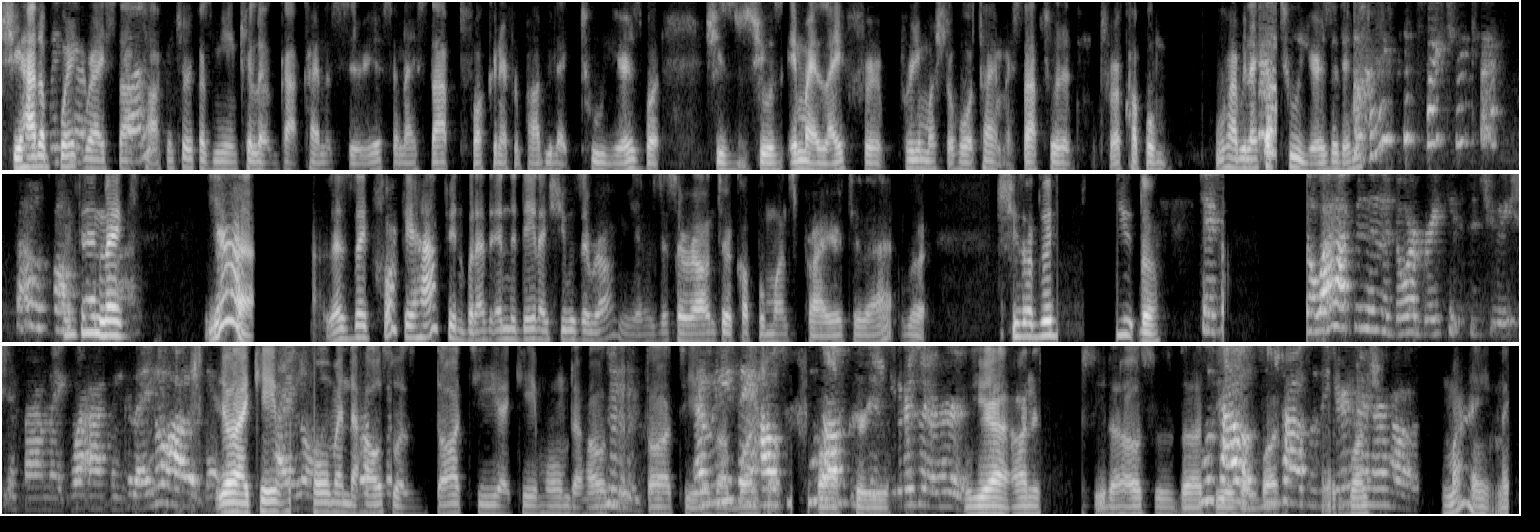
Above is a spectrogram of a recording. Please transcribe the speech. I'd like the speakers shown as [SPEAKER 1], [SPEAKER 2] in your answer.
[SPEAKER 1] she had a point where I stopped
[SPEAKER 2] son?
[SPEAKER 1] talking to her because me and Killa got kind of serious, and I stopped fucking her for probably like two years. But she's she was in my life for pretty much the whole time. I stopped with her for a couple, probably like two years. I didn't. And then like, yeah, that's like fuck it happened. But at the end of the day, like she was around me. I was just around her a couple months prior to that. But she's a good youth though.
[SPEAKER 2] Okay, so, so what happened in the door breaking situation, fam? Like, what happened? Because I know how it gets.
[SPEAKER 1] Yo, I came
[SPEAKER 2] I
[SPEAKER 1] home and the house was dirty. I came home, the house was
[SPEAKER 2] Hmm.
[SPEAKER 1] dirty.
[SPEAKER 2] And when you say house, whose house is this? Yours or hers?
[SPEAKER 1] Yeah, honestly, the house was dirty.
[SPEAKER 2] Whose
[SPEAKER 1] It was a
[SPEAKER 2] house? Whose house? Was it yours
[SPEAKER 1] bunch-
[SPEAKER 2] or her house?
[SPEAKER 1] Mine. Like,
